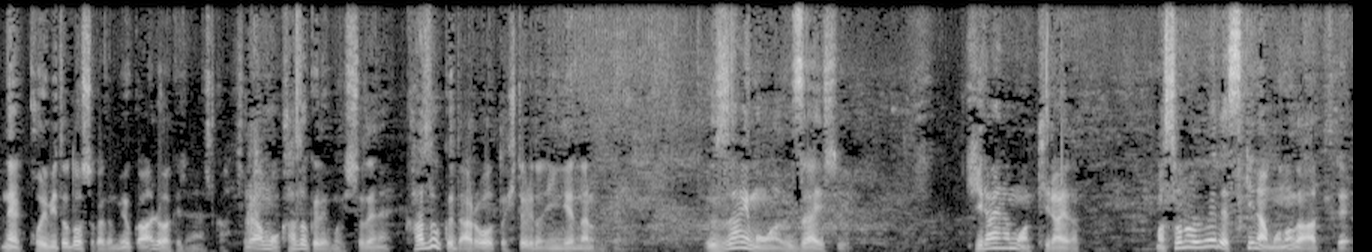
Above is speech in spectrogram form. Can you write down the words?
ね、恋人同士とかでもよくあるわけじゃないですか。それはもう家族でも一緒でね、家族だろうと一人の人間なので、うざいもんはうざいし、嫌いなもんは嫌いだ。まあ、その上で好きなものがあって、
